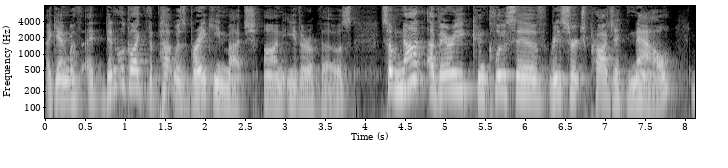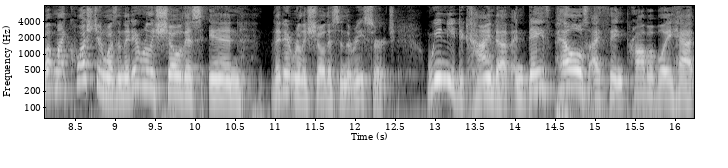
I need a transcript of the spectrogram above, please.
Again with it didn't look like the putt was breaking much on either of those. So not a very conclusive research project now but my question was and they didn't really show this in they didn't really show this in the research. We need to kind of and dave Pelz, i think probably had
